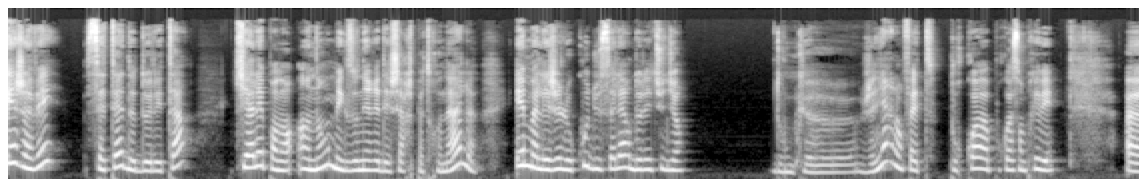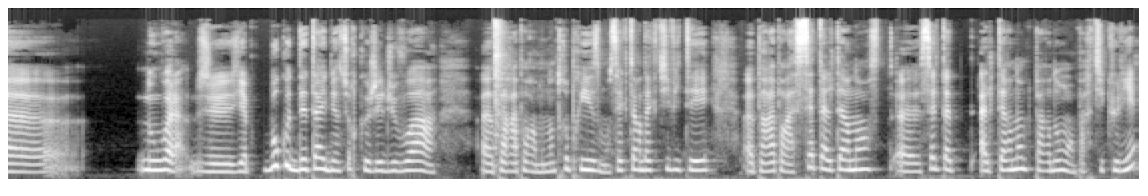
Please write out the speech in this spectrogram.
et j'avais cette aide de l'État qui allait pendant un an m'exonérer des charges patronales et m'alléger le coût du salaire de l'étudiant. Donc euh, génial en fait. Pourquoi pourquoi s'en priver? Euh, Donc voilà, il y a beaucoup de détails bien sûr que j'ai dû voir euh, par rapport à mon entreprise, mon secteur d'activité, euh, par rapport à cette alternance, euh, cette alternante pardon en particulier.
